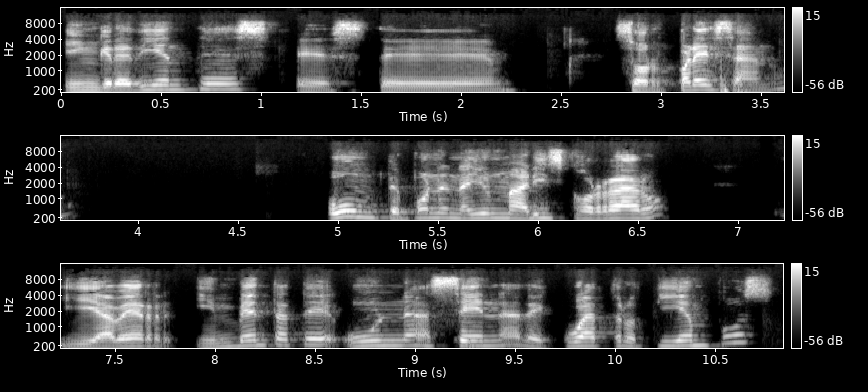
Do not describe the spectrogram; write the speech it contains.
ingredientes, este, sorpresa, ¿no? ¡Pum! Te ponen ahí un marisco raro y a ver, invéntate una cena de cuatro tiempos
